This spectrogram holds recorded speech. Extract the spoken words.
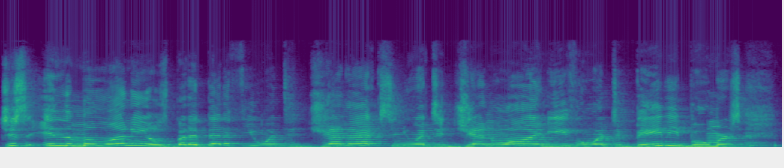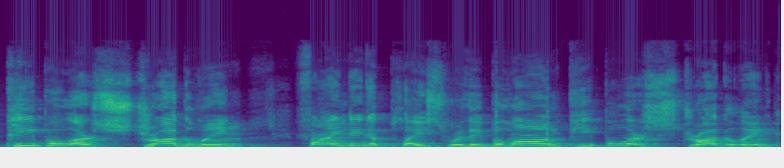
just in the millennials. But I bet if you went to Gen X and you went to Gen Y and you even went to baby boomers, people are struggling finding a place where they belong. People are struggling,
